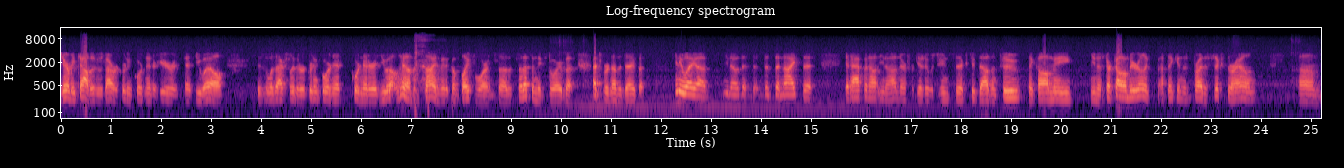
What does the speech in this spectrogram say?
Jeremy Talbot, who was our recruiting coordinator here at, at UL, is, was actually the recruiting coordinator coordinator at ULM and signed me to come play for him. So, so that's a neat story, but that's for another day. But anyway, uh, you know, the, the the night that it happened. I'll, you know, I'll never forget it. It was June 6, 2002. They called me you know, start calling me really. I think in the, probably the sixth round. Um,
